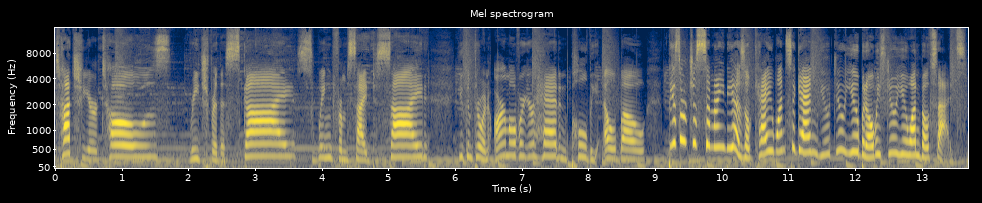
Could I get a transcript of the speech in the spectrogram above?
Touch your toes, reach for the sky, swing from side to side. You can throw an arm over your head and pull the elbow. These are just some ideas, okay? Once again, you do you, but always do you on both sides.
